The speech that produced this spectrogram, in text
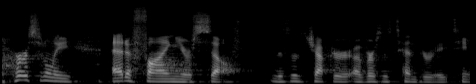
personally edifying yourself. This is chapter uh, verses 10 through 18.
